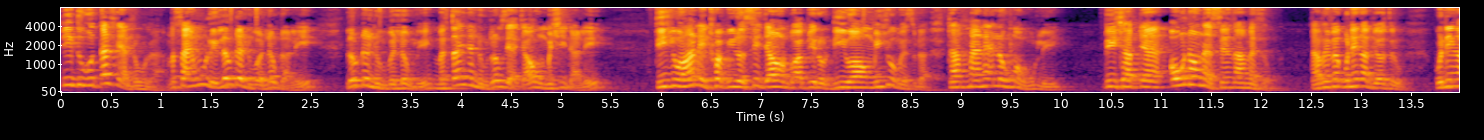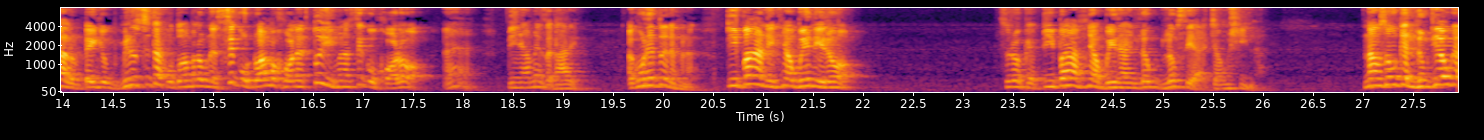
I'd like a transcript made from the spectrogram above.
ပြည်သူကိုတတ်စရာလို့လားမဆိုင်ဘူးလေလောက်တဲ့လူကလောက်တာလေလောက်တဲ့လူပဲလောက်လေမတိုက်တဲ့လူလောက်စရာအကြောင်းမရှိတာလေဒီရွာကနေထွက်ပြီးတော့စစ်ကြောင်းကိုတွားပြစ်လို့ဒီရွာကိုမိချို့မယ်ဆိုတာဒါမှန်တဲ့အလုပ်မဟုတ်ဘူးလေတေချာပြန်အုံနောက်နဲ့စဉ်းစားမယ်ဆိုဒါပေမဲ့ကိုနစ်ကပြောသလိုကိုနစ်ကလို့တိတ်ကြုံမင်းတို့စစ်တပ်ကိုတွားမလုပ်နဲ့စစ်ကိုတွားမခေါ်နဲ့တွေ့ရင်မလားစစ်ကိုခေါ်တော့ ဟမ်ပညာမဲ့စကားတွေအခုလည်းတွေ့တယ်မလားဒီပကနေမြှောက်ပေးနေတော့ဆိုတော့ကဒီပကမြှောက်ပေးတိုင်းလှုပ်လှုပ်เสียအကြောင်းရှိလားနောက်ဆုံးကလူတယောက်က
